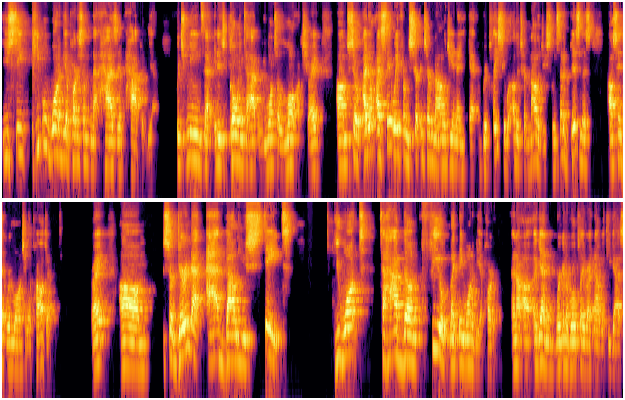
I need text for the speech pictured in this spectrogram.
You see, people want to be a part of something that hasn't happened yet which means that it is going to happen. You want to launch, right? Um, so I don't. I stay away from certain terminology and I replace it with other terminology. So instead of business, I'll say that we're launching a project, right? Um, so during that add value state, you want to have them feel like they want to be a part of it. And I, I, again, we're going to role play right now with you guys.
